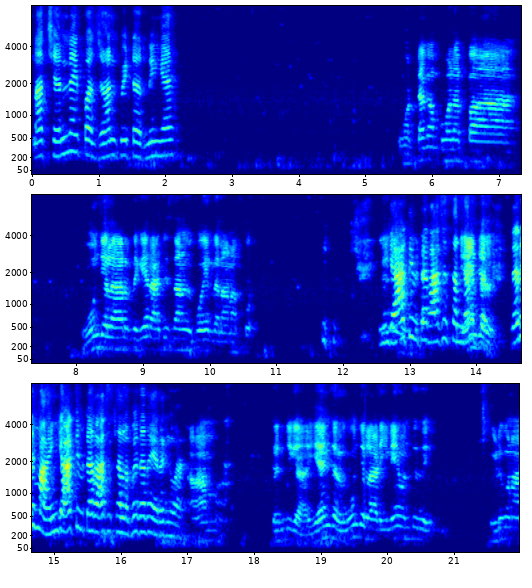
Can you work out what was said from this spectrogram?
நான் சென்னைப்பா ஜான் பீட்டர். நீங்க? ஒட்டகம் போலப்பா. ஊஞ்சல் ஆடுறதுக்கே ராஜஸ்தானுக்கு போயிருந்தேன் நான் அப்போ. இங்க ஆட்டி விட்டா ராஜஸ்தான்ல நடிமா இங்க ஆட்டி விட்டா ராஜஸ்தான்ல போய் தானே இறங்குவேன். ஆமா. தெரிஞ்சுக்க ஏஞ்சல் ஊஞ்சல் ஆடிக்கினே வந்தது. விடுவனா.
